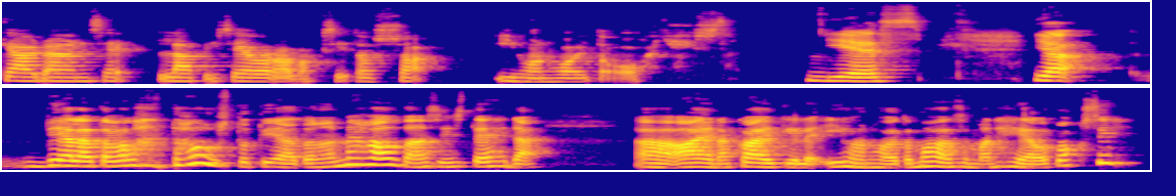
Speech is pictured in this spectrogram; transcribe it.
käydään se läpi seuraavaksi tuossa ihonhoito-ohjeissa. Yes. Ja vielä tavallaan taustatietona, me halutaan siis tehdä aina kaikille ihonhoito mahdollisimman helpoksi,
